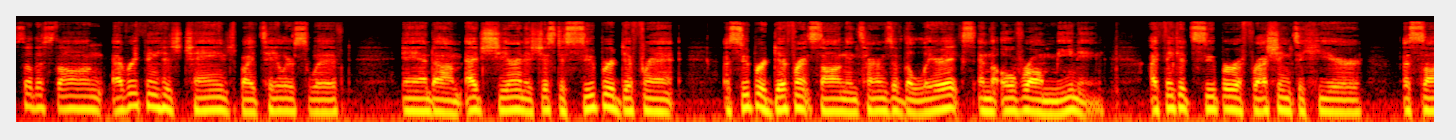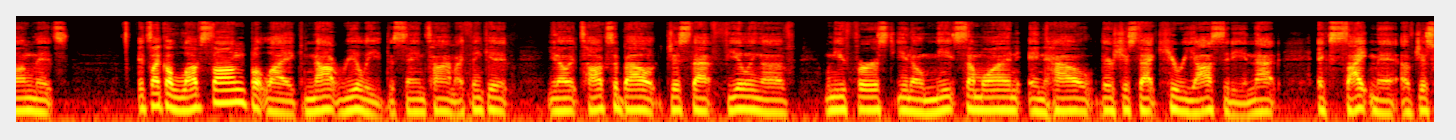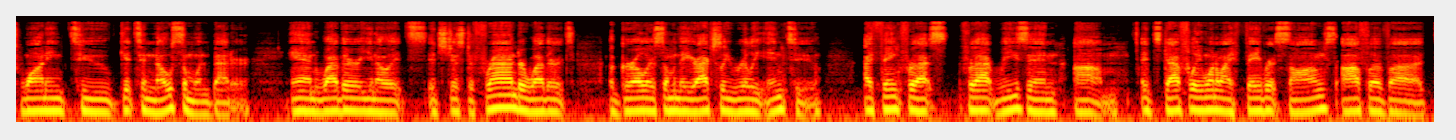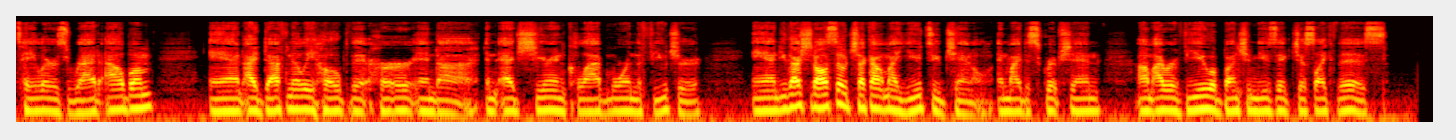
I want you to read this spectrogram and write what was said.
So the song "Everything Has Changed" by Taylor Swift and um, Ed Sheeran is just a super different, a super different song in terms of the lyrics and the overall meaning. I think it's super refreshing to hear a song that's, it's like a love song, but like not really at the same time. I think it, you know, it talks about just that feeling of when you first, you know, meet someone and how there's just that curiosity and that excitement of just wanting to get to know someone better. And whether, you know, it's it's just a friend or whether it's a girl or someone that you're actually really into. I think for that for that reason, um, it's definitely one of my favorite songs off of uh, Taylor's Red album, and I definitely hope that her and uh, and Ed Sheeran collab more in the future. And you guys should also check out my YouTube channel. In my description, um, I review a bunch of music just like this.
